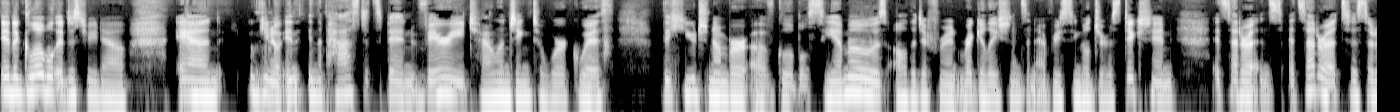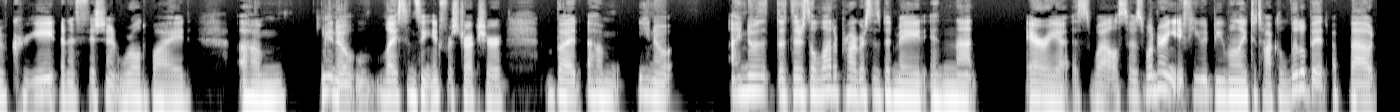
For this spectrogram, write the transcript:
in a global industry now. And you know in, in the past it's been very challenging to work with the huge number of global cmos all the different regulations in every single jurisdiction et cetera et cetera to sort of create an efficient worldwide um, you know licensing infrastructure but um, you know i know that, that there's a lot of progress has been made in that area as well. So i was wondering if you would be willing to talk a little bit about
